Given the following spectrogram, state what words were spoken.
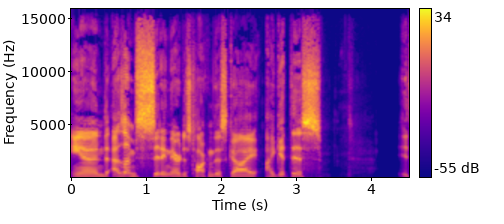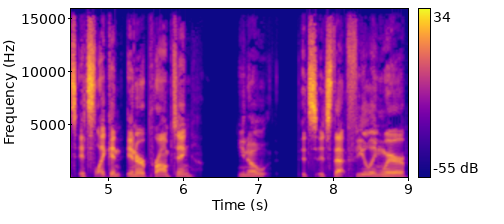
And as I'm sitting there just talking to this guy, I get this it's it's like an inner prompting. You know, it's it's that feeling where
